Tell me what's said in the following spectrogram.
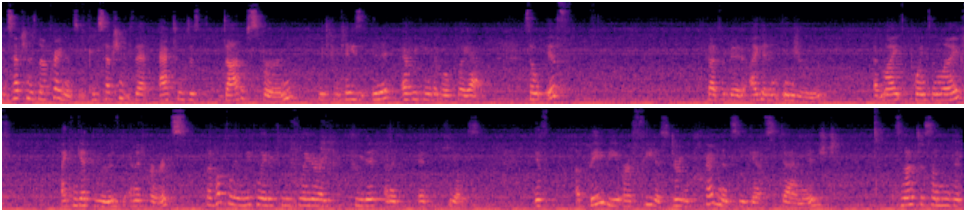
Conception is not pregnancy. Conception is that actual just dot of sperm which contains in it everything that will play out. So if, God forbid, I get an injury at my point in life, I can get bruised and it hurts, but hopefully a week later, two weeks later, I treat it and it, it heals. If a baby or a fetus during pregnancy gets damaged, it's not just something that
